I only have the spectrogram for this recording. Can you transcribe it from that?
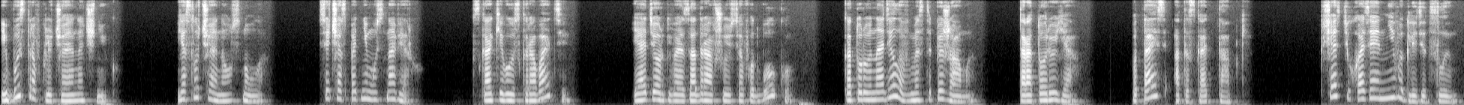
и быстро включаю ночник. Я случайно уснула. Сейчас поднимусь наверх. Вскакиваю с кровати и, одергивая задравшуюся футболку, которую надела вместо пижамы, тараторю я. пытаясь отыскать тапки. К счастью, хозяин не выглядит злым.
